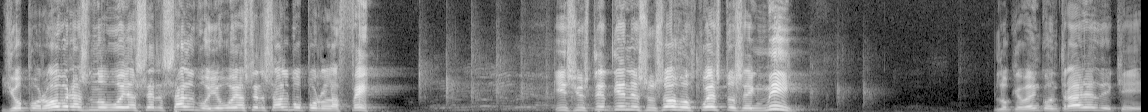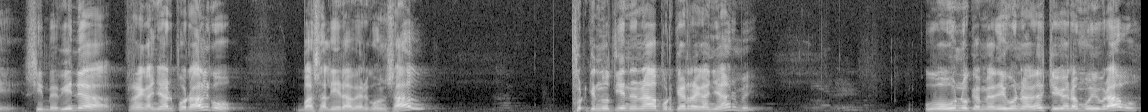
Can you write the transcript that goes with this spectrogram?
Yo por obras no voy a ser salvo, yo voy a ser salvo por la fe. Y si usted tiene sus ojos puestos en mí, lo que va a encontrar es de que si me viene a regañar por algo, va a salir avergonzado. Porque no tiene nada por qué regañarme. Hubo uno que me dijo una vez que yo era muy bravo.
